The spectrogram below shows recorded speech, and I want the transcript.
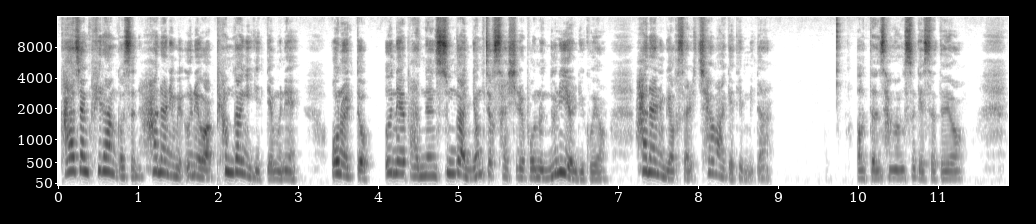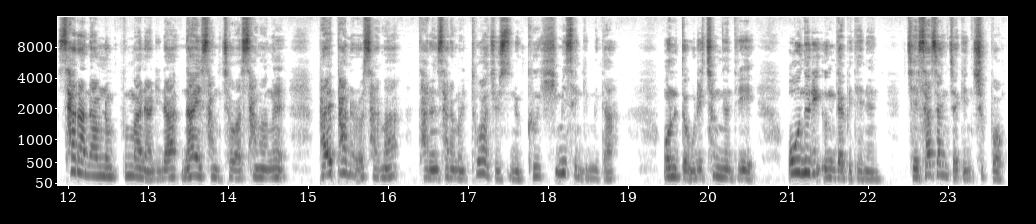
가장 필요한 것은 하나님의 은혜와 평강이기 때문에 오늘도 은혜 받는 순간 영적 사실을 보는 눈이 열리고요. 하나님 역사를 체험하게 됩니다. 어떤 상황 속에서도요. 살아남는 뿐만 아니라 나의 상처와 상황을 발판으로 삼아 다른 사람을 도와줄 수 있는 그 힘이 생깁니다. 오늘도 우리 청년들이 오늘이 응답이 되는 제사장적인 축복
